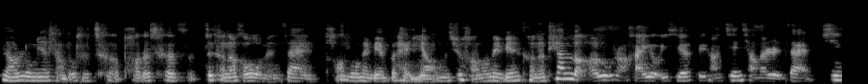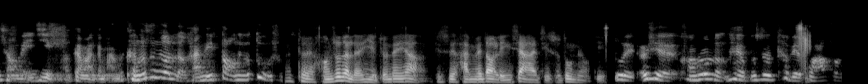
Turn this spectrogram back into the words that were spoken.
然后路面上都是车跑的车子，这可能和我们在杭州那边不太一样。我们去杭州那边，可能天冷了，路上还有一些非常坚强的人在欣赏美景啊，干嘛干嘛的。可能是那个冷还没到那个度数。对，杭州的冷也就那样，就是还没到零下几十度那种地。对，而且杭州冷，它也不是特别刮风，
